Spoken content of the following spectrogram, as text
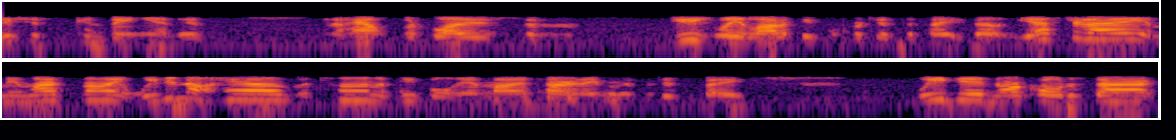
It's just convenient. It's you know houses are close and usually a lot of people participate. But yesterday, I mean last night, we did not have a ton of people in my entire neighborhood participate. We did in our cul-de-sac.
